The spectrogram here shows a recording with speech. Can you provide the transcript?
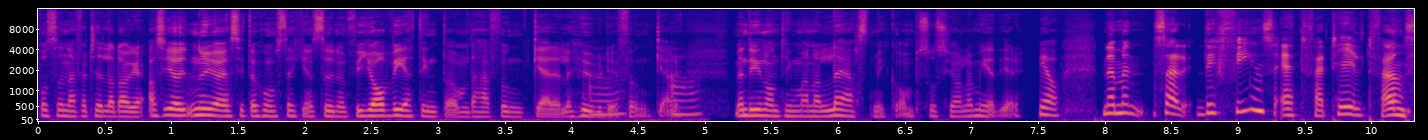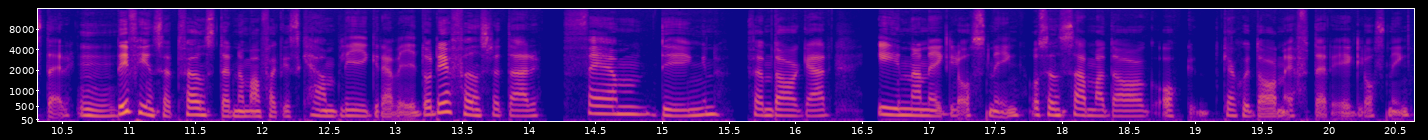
på sina fertila dagar? Alltså jag, nu gör jag citationstecken i studion för jag vet inte om det här funkar eller hur Ja, det funkar. ja. Men det är någonting man har läst mycket om på sociala medier. Nej men så här, det finns ett fertilt fönster. Mm. Det finns ett fönster när man faktiskt kan bli gravid och det fönstret är fem dygn, fem dagar innan ägglossning och sen samma dag och kanske dagen efter ägglossning.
